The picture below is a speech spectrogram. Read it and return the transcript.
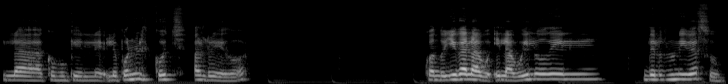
la como que le, le ponen el scotch alrededor. Cuando llega la- el abuelo del, del otro universo,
